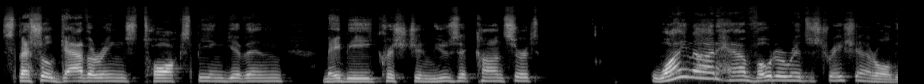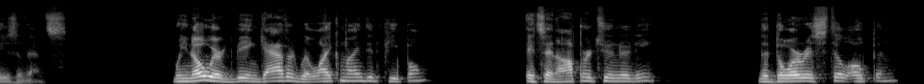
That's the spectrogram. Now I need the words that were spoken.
special gatherings, talks being given, maybe Christian music concerts. Why not have voter registration at all these events? We know we're being gathered with like minded people. It's an opportunity. The door is still open.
